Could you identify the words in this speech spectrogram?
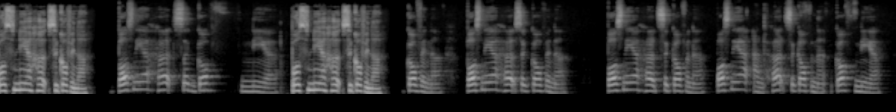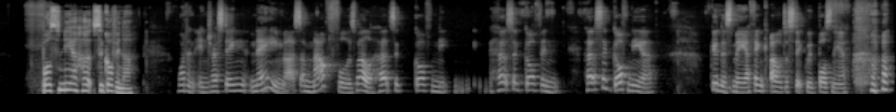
Bosnia Herzegovina, Bosnia Herzegovina. Bosnia Herzegovina, Govina. Bosnia Herzegovina. Bosnia Herzegovina. Bosnia and Herzegovina. Govnia. Bosnia Herzegovina, What an interesting name. That's a mouthful as well. Herzegovina. Herzegovin. Herzegovina. Goodness me, I think I'll just stick with Bosnia.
